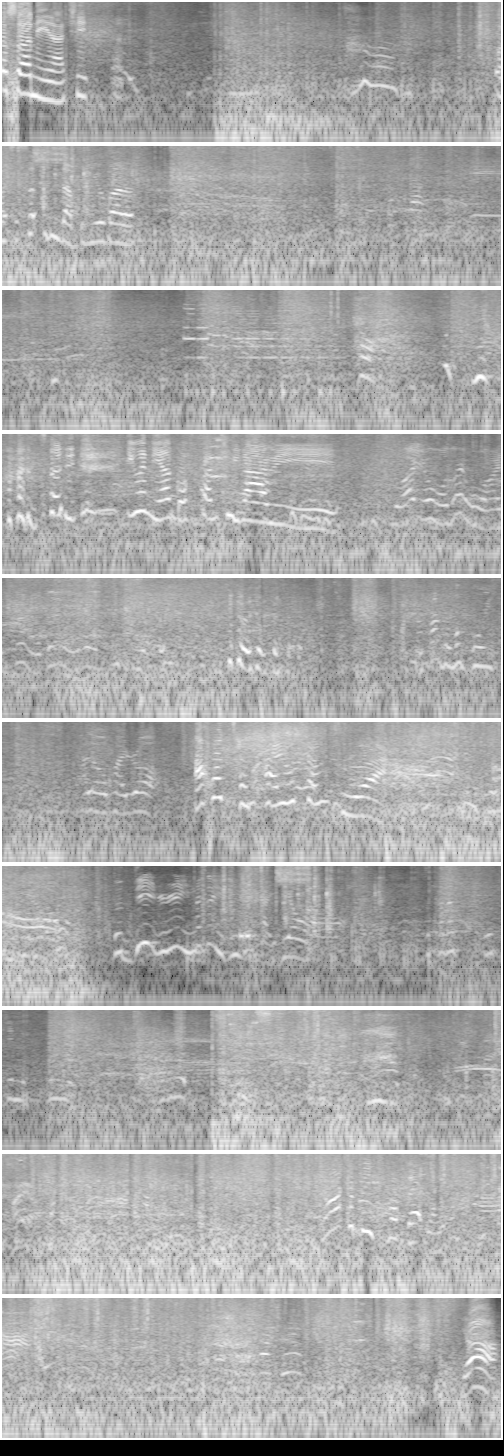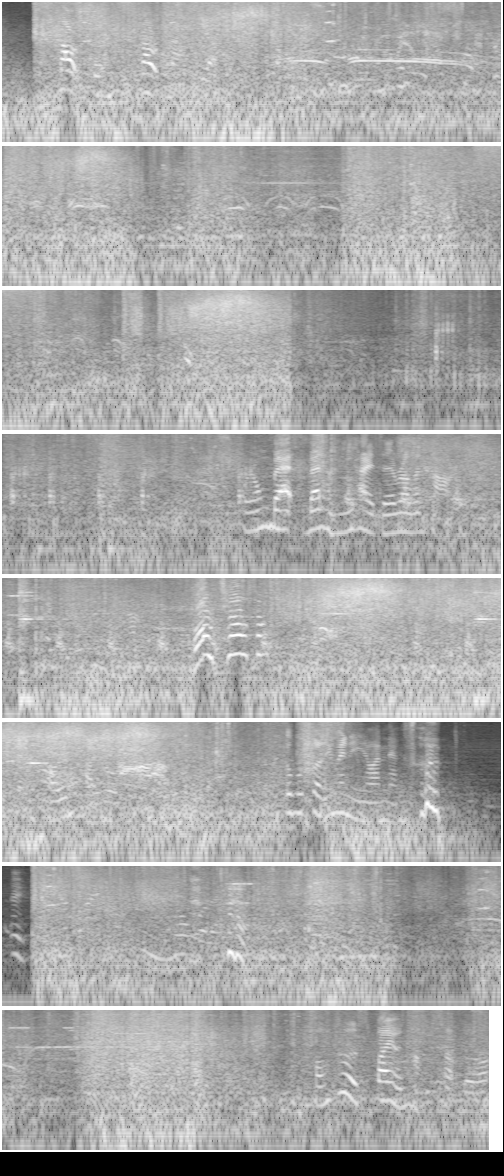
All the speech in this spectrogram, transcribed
不说你了，去。我只是按 W 罢了。你看这里，因为你要给我翻去那里。我还以为我在我还是我在我在你看什么鬼？Hello，快热。他换成开入这样子啊！哦，的地址那个已经被改掉了。只看到我今天那个比 combat 来。呀，到跟到打架。用 bat bat 很厉害，直接让人打了。哦，跳上！讨厌排肉，那个不算，因为你玩两次。哎，弄我嘞。红色 spy 很好笑的哦。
